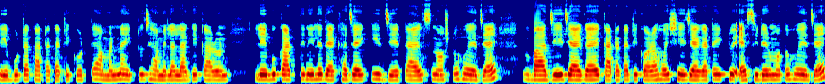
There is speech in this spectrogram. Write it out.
লেবুটা কাটাকাটি করতে আমার না একটু ঝামেলা লাগে। কারণ লেবু কাটতে নিলে দেখা যায় কি যে টাইলস নষ্ট হয়ে যায় বা যে জায়গায় কাটাকাটি করা হয় সেই জায়গাটা একটু অ্যাসিডের মতো হয়ে যায়।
